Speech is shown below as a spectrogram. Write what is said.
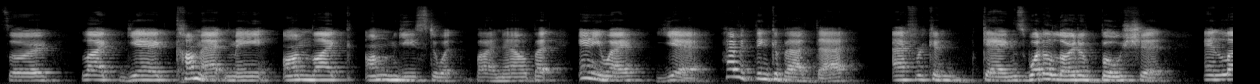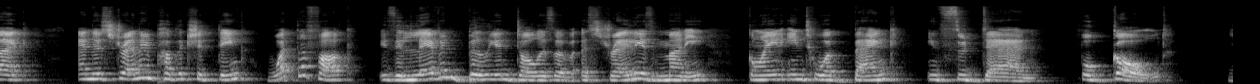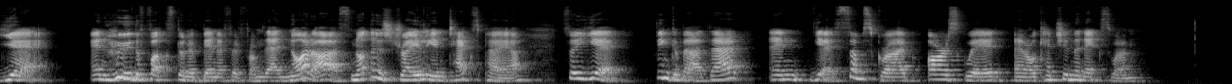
So, like, yeah, come at me. I'm like, I'm used to it by now. But anyway, yeah, have a think about that. African gangs, what a load of bullshit. And like, and the Australian public should think, what the fuck is $11 billion of Australia's money going into a bank in Sudan for gold? Yeah. And who the fuck's to benefit from that? Not us, not the Australian taxpayer. So, yeah, think about that. And yeah, subscribe, R squared, and I'll catch you in the next one.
